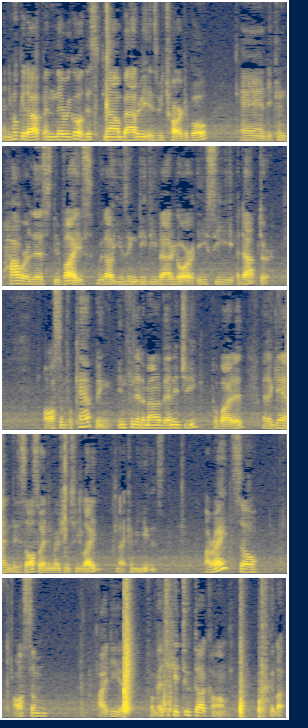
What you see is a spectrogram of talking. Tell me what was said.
And you hook it up and there we go. This now battery is rechargeable and it can power this device without using DD battery or AC adapter awesome for camping infinite amount of energy provided and again this is also an emergency light that can be used. Alright, so awesome idea from educatetube.com. Good luck.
